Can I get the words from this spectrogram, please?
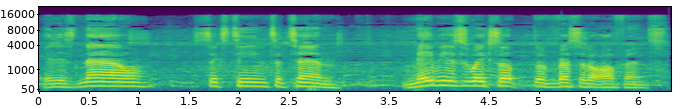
It is now 16 to 10. Maybe this wakes up the rest of the offense.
